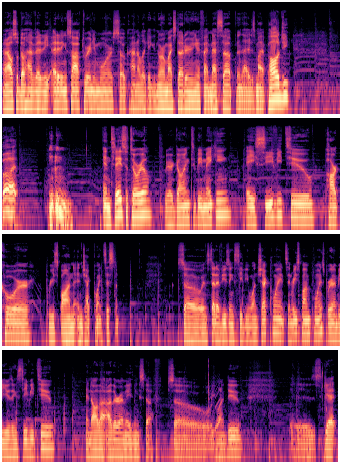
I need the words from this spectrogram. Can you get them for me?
And I also don't have any editing software anymore, so kind of like ignore my stuttering and if I mess up then that is my apology. But in today's tutorial, we are going to be making a CV2 parkour respawn and checkpoint system. So instead of using CV1 checkpoints and respawn points, we're going to be using CV2 and all that other amazing stuff. So what we want to do is get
